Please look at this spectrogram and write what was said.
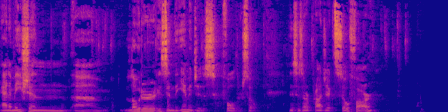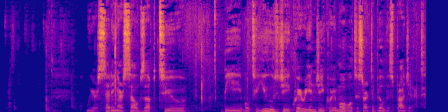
animation um, loader is in the images folder. So this is our project so far. We are setting ourselves up to be able to use jQuery and jQuery Mobile to start to build this project.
